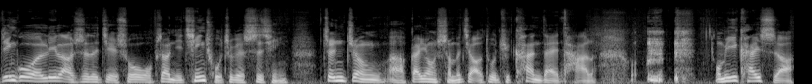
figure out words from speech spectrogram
经过李老师的解说，我不知道你清楚这个事情真正啊该用什么角度去看待它了。我们一开始啊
